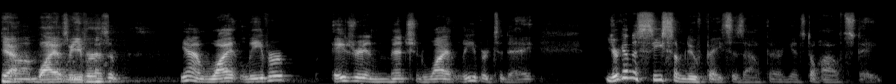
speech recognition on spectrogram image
Yeah, um, Wyatt Lever. A, yeah, Wyatt Lever. Adrian mentioned Wyatt Lever today. You're going to see some new faces out there against Ohio State.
